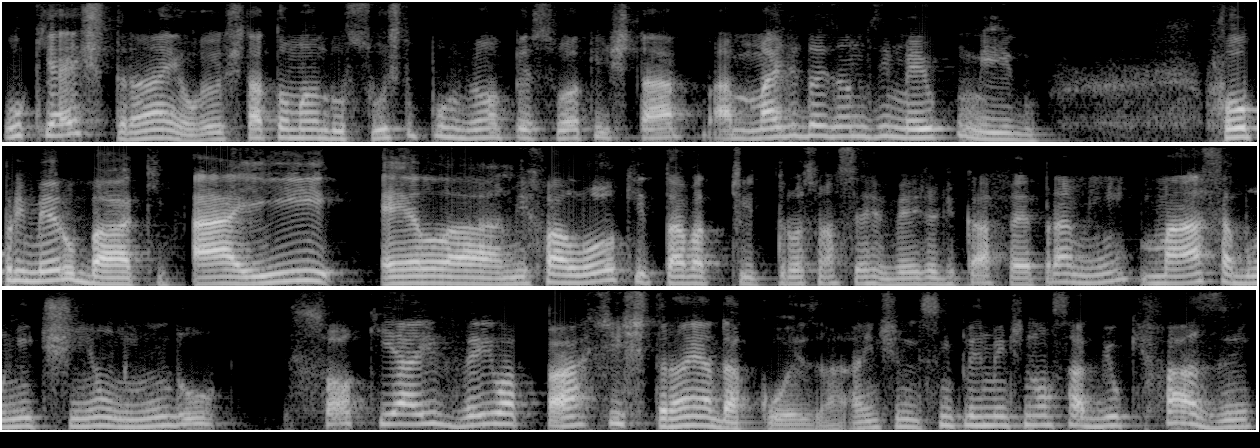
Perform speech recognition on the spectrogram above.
O que é estranho, eu estar tomando susto por ver uma pessoa que está há mais de dois anos e meio comigo. Foi o primeiro baque. Aí ela me falou que tava, que trouxe uma cerveja de café para mim, massa, bonitinho, lindo. Só que aí veio a parte estranha da coisa. A gente simplesmente não sabia o que fazer.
